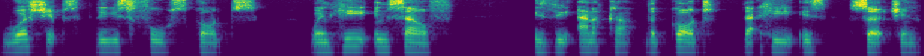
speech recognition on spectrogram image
worships these false gods when he himself is the Anaka, the god that he is searching.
